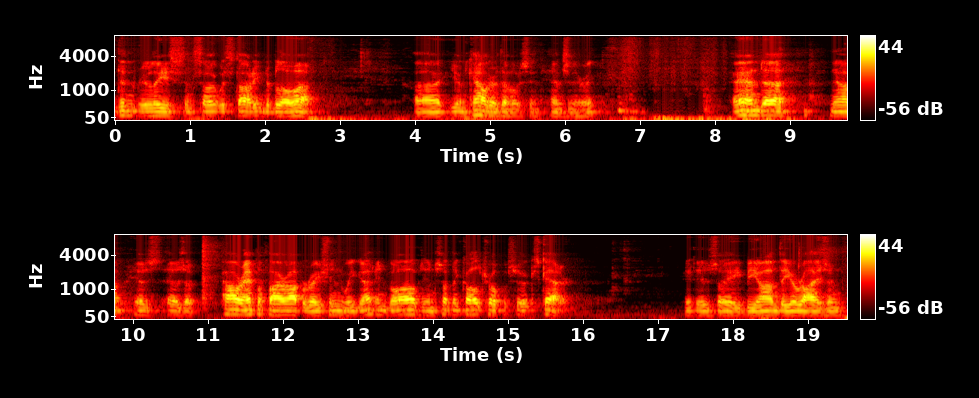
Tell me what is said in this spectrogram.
didn't release, and so it was starting to blow up. Uh, you encounter those in engineering, and uh, now as as a power amplifier operation, we got involved in something called tropospheric scatter. It is a beyond the horizon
